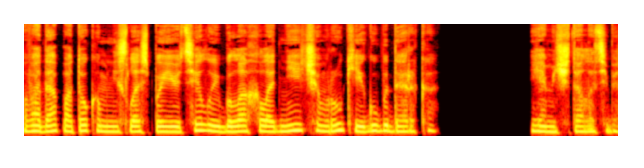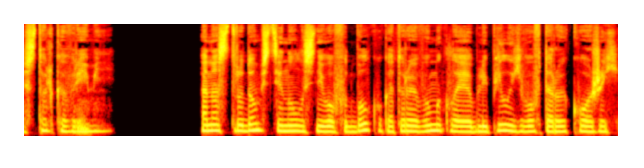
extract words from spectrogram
Вода потоком неслась по ее телу и была холоднее, чем руки и губы Дерека. Я мечтала о тебе столько времени. Она с трудом стянула с него футболку, которая вымокла и облепила его второй кожей.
